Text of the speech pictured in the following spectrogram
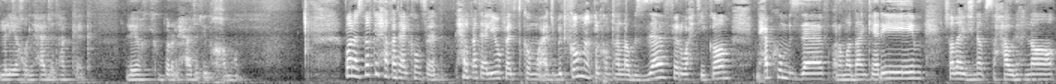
ولا اللي ياخذ الحاجات هكاك ولا يكبر الحاجات يضخمهم voilà سبق الحلقة تاعكم فاد الحلقة تاع اليوم فادتكم وعجبتكم نقول لكم تهلاو بزاف في روحتكم نحبكم بزاف رمضان كريم. إن شاء الله يجينا بالصحه والهنا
